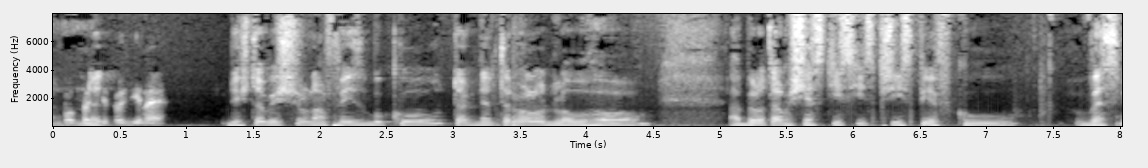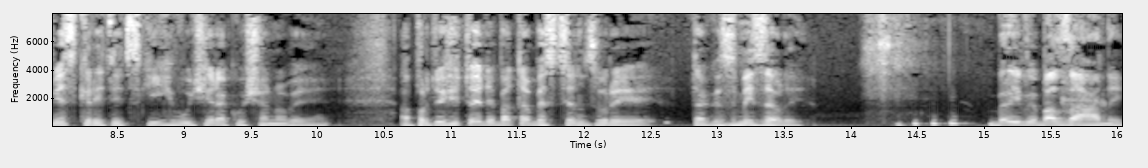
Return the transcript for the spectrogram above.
v podstatě ne... Když to vyšlo na Facebooku, tak netrvalo dlouho a bylo tam 6 tisíc příspěvků, vesměs kritických vůči Rakušanovi a protože to je debata bez cenzury, tak zmizeli. byli vybazány.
